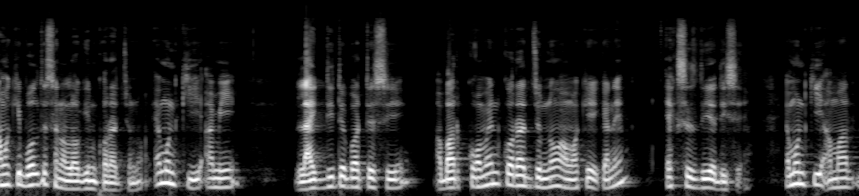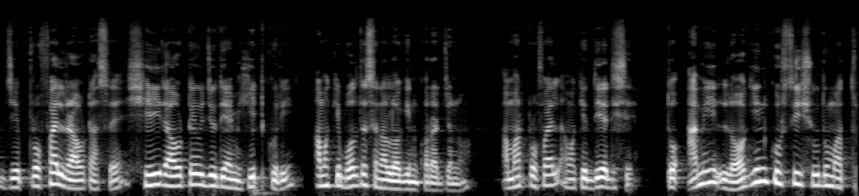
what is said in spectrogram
আমাকে বলতেছে না লগ ইন করার জন্য। এমনকি আমি লাইক দিতে পারতেছি, আবার কমেন্ট করার জন্য আমাকে এখানে অ্যাক্সেস দিয়ে দিছে। এমনকি আমার যে প্রোফাইল রাউট আছে, সেই রাউটেও যদি আমি হিট করি, আমাকে বলতেছে না লগ করার জন্য। আমার প্রোফাইল আমাকে দিয়ে দিছে। তো আমি লগ করছি শুধুমাত্র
